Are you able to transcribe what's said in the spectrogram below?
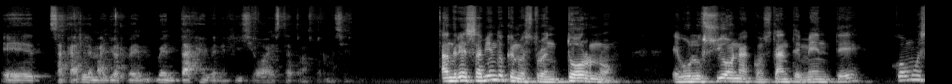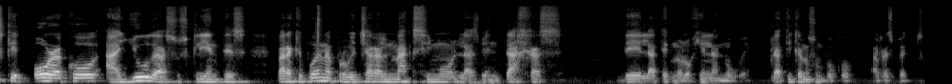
eh, sacarle mayor ventaja y beneficio a esta transformación. Andrés, sabiendo que nuestro entorno evoluciona constantemente, ¿cómo es que Oracle ayuda a sus clientes para que puedan aprovechar al máximo las ventajas de la tecnología en la nube? Platícanos un poco al respecto.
